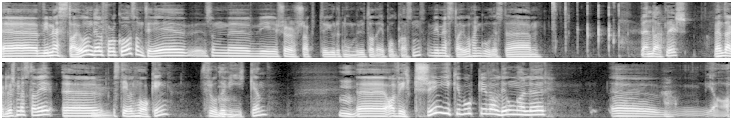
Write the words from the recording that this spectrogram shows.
Eh, vi mista jo en del folk òg, samtidig som eh, vi sjølsagt gjorde et nummer ut av det i podkasten. Vi mista jo han godeste Ben Daglish. Ben Daglish mista vi. Eh, Stephen Hawking. Frode Viken. Eh, Avicii gikk jo bort i veldig ung alder. Uh, ja,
